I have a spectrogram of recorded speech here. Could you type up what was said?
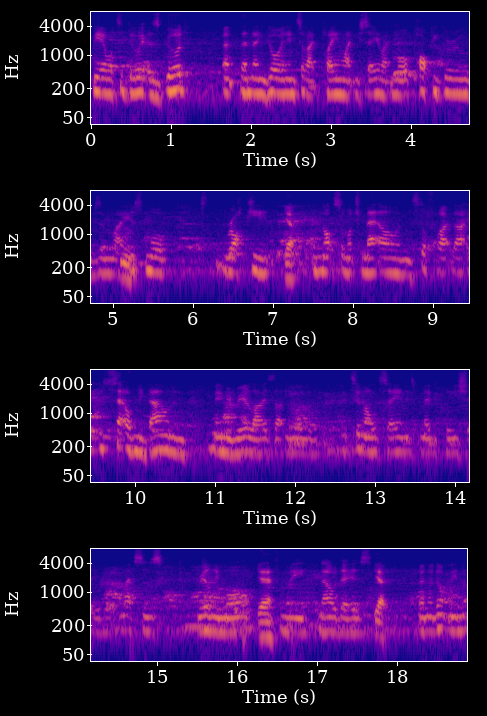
be able to do it as good. And, and then going into like playing, like you say, like more poppy grooves and like Mm. just more rocky Yep. and not so much metal and stuff like that. It just settled me down and made me realise that you know the, it's an old saying, it's maybe cliche, but less is really more Yeah. for me nowadays. yeah, And I don't mean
